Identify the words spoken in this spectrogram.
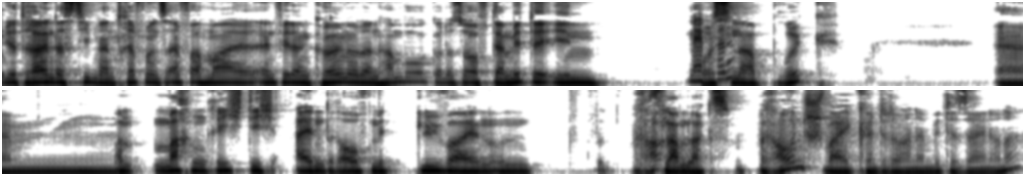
wir drei und das Team, dann treffen wir uns einfach mal entweder in Köln oder in Hamburg oder so auf der Mitte in Meppen? Osnabrück Ähm, und machen richtig einen drauf mit Glühwein und Bra- Flammlachs. Braunschweig könnte doch in der Mitte sein, oder?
